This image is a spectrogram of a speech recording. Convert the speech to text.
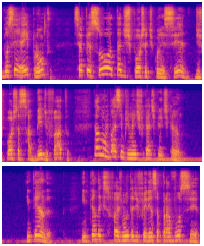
Você é e pronto. Se a pessoa está disposta a te conhecer, disposta a saber de fato, ela não vai simplesmente ficar te criticando. Entenda. Entenda que isso faz muita diferença para você.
